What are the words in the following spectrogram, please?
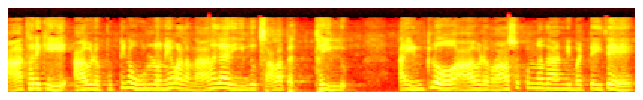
ఆఖరికి ఆవిడ పుట్టిన ఊళ్ళోనే వాళ్ళ నాన్నగారి ఇల్లు చాలా పెద్ద ఇల్లు. ఆ ఇంట్లో ఆవిడ వ్రాసుకున్న దాన్ని బట్టి అయితే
